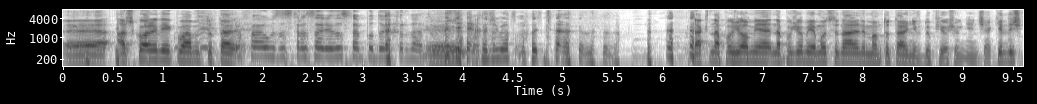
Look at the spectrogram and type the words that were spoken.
e, aczkolwiek mam tutaj... Trofeum za stracenie dostępu do internetu. Nie, chodzi mi o to. Tak, na poziomie, na poziomie emocjonalnym mam totalnie w dupie osiągnięcia. Kiedyś,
